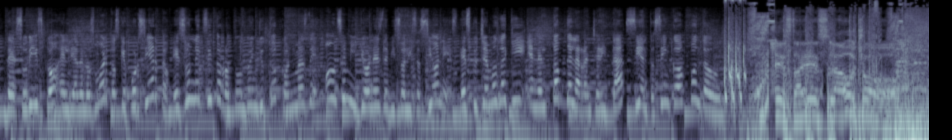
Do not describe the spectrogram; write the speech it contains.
De su disco El Día de los Muertos, que por cierto es un éxito rotundo en YouTube con más de 11 millones de visualizaciones. Escuchémoslo aquí en el top de la rancherita 105.1. Esta es la 8.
